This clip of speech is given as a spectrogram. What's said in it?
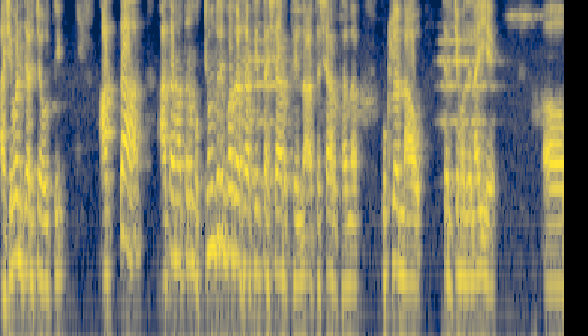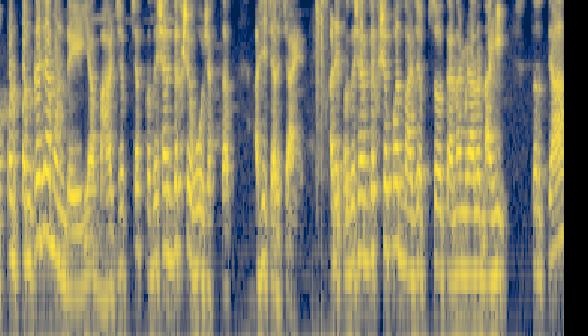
अशी पण चर्चा होती. आत्ता आता मात्र मुख्यमंत्री पदासाठी तशा अर्थेनं तशा अर्थानं कुठलं नाव चर्चेमध्ये नाहीये. पण पंकजा मुंडे या भाजपच्या प्रदेशाध्यक्ष होऊ शकतात अशी चर्चा आहे. आणि प्रदेशाध्यक्षपद भाजपचं त्यांना मिळालं नाही तर त्या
